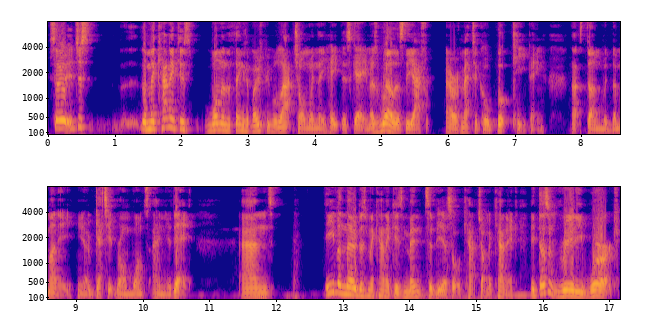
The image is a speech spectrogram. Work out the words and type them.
So it just, the mechanic is one of the things that most people latch on when they hate this game, as well as the af- arithmetical bookkeeping that's done with the money. You know, get it wrong once and you're dead. And even though this mechanic is meant to be a sort of catch-up mechanic, it doesn't really work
